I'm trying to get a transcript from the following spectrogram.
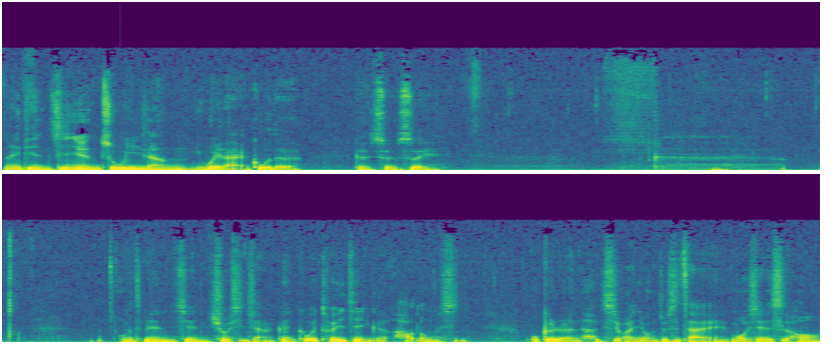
那一点经验足以让你未来过得更顺遂。我们这边先休息一下，跟各位推荐一个好东西。我个人很喜欢用，就是在某些时候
